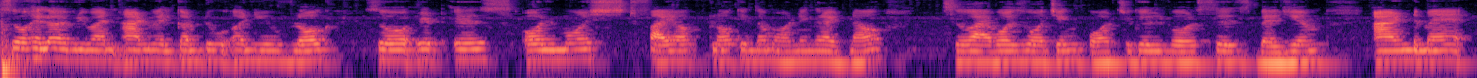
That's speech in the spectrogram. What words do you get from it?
So hello everyone and welcome to a new vlog. So it is almost 5 o'clock in the morning right now. So I was watching Portugal versus Belgium and मैं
